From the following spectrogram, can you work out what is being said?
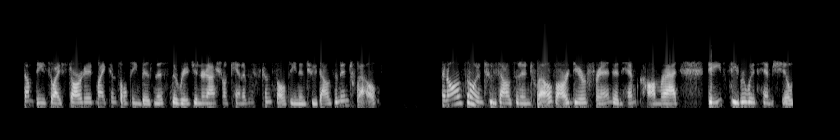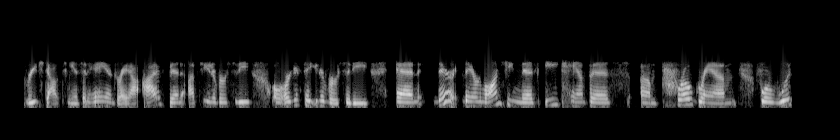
something." So I started my consulting business, the Ridge International Cannabis Consulting, in 2012. And also in 2012, our dear friend and hemp comrade, Dave Seber with Hemp Shield, reached out to me and said, Hey, Andrea, I've been up to University, Oregon State University, and they're they're launching this e-campus um, program for wood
